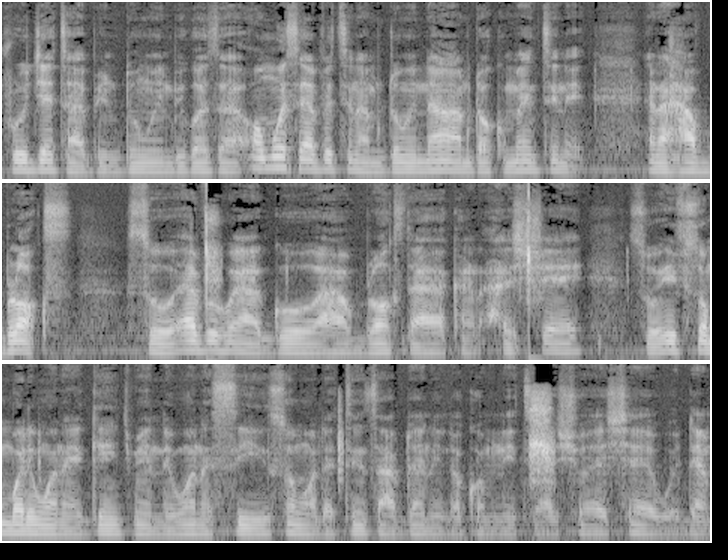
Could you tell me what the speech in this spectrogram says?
projects I've been doing because uh, almost everything I'm doing now, I'm documenting it. And I have blocks. So everywhere I go, I have blogs that I can I share. So if somebody want to engage me and they want to see some of the things I've done in the community, I share, I share it with them.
